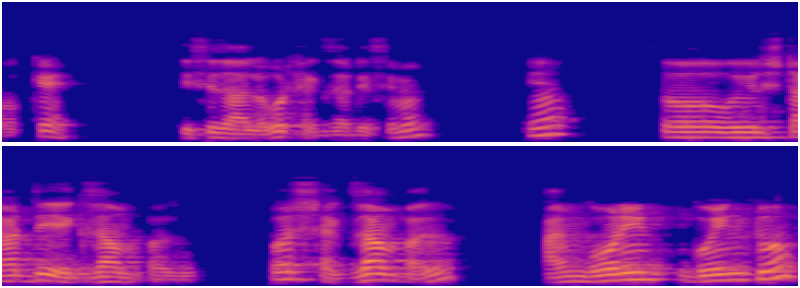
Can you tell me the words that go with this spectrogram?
Okay. This is all about hexadecimal. Yeah. So we will start the example. First example i'm going going to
